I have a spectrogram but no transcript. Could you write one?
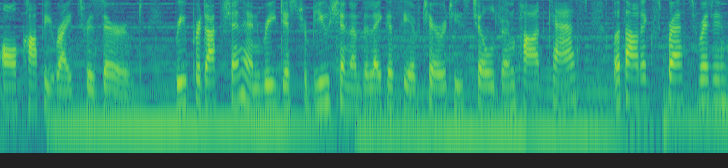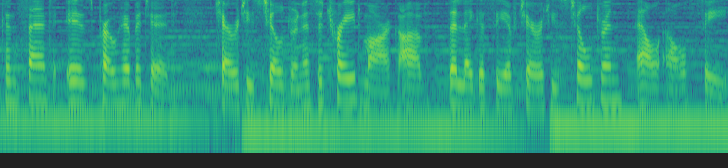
All copyrights reserved. Reproduction and redistribution of the Legacy of Charity's Children podcast without express written consent is prohibited. Charity's Children is a trademark of the Legacy of Charity's Children, LLC.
